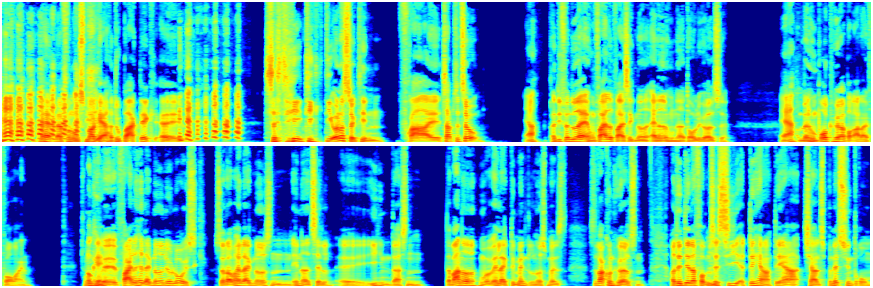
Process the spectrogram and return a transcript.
hvad, hvad for nogle småkager har du bagt, ikke? Øh, så de, de, de undersøgte hende fra øh, top til tå, Ja. og de fandt ud af, at hun fejlede faktisk ikke noget andet, end hun havde dårlig hørelse. Ja. Men hun brugte høreapparater i forvejen. Hun Okay. øh, fejlede heller ikke noget neurologisk, så der var heller ikke noget sådan indad til øh, i hende, der sådan... Der var noget, hun var heller ikke dement eller noget som helst. Så det var kun hørelsen. Og det er det, der får dem Mm. til at sige, at det her, det er Charles Bonnet-syndrom,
